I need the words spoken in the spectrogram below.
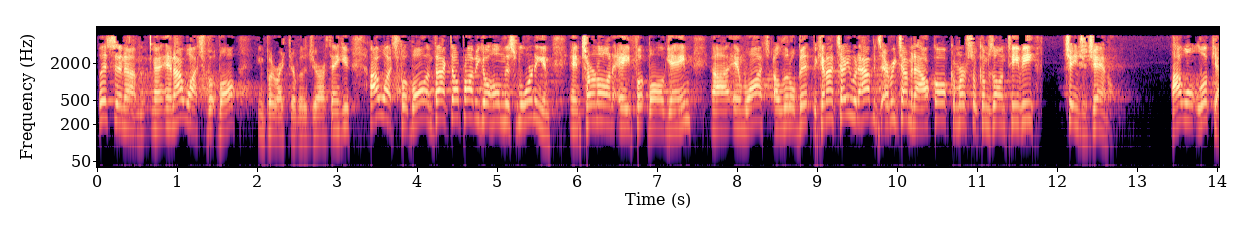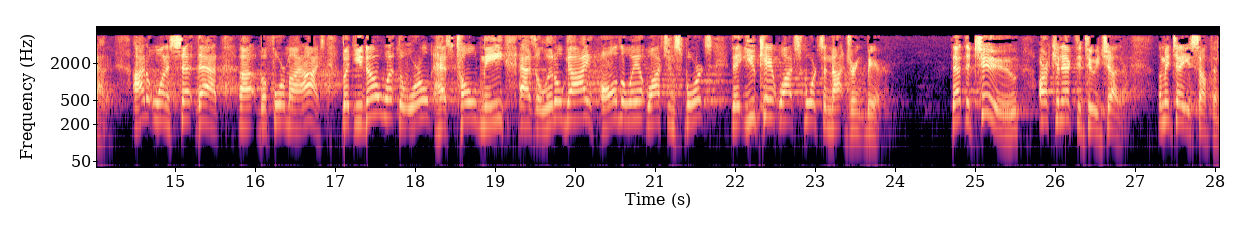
Listen, um, and I watch football. You can put it right there, Brother Jar. Thank you. I watch football. In fact, I'll probably go home this morning and, and turn on a football game uh, and watch a little bit. But can I tell you what happens every time an alcohol commercial comes on TV? Change the channel. I won't look at it. I don't want to set that uh, before my eyes. But you know what the world has told me as a little guy, all the way up watching sports, that you can't watch sports and not drink beer. That the two are connected to each other. Let me tell you something.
